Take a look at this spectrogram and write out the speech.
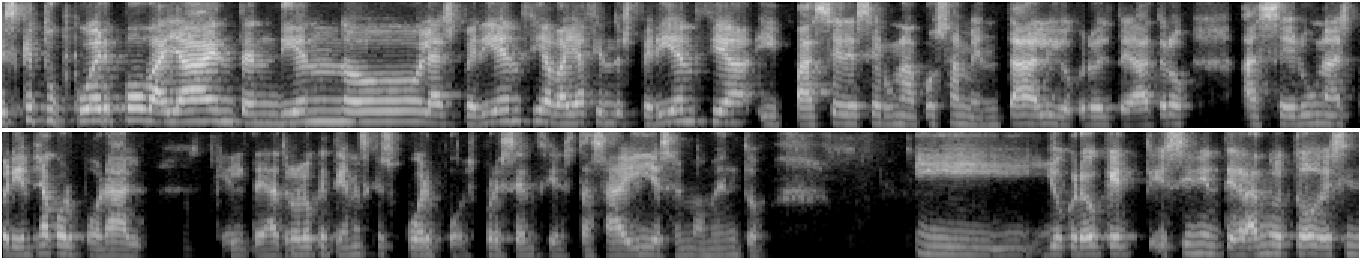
es que tu cuerpo vaya entendiendo la experiencia, vaya haciendo experiencia y pase de ser una cosa mental, yo creo, el teatro, a ser una experiencia corporal. Que el teatro lo que tienes que es cuerpo, es presencia, estás ahí, es el momento. y yo creo que es ir integrando todo, es ir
